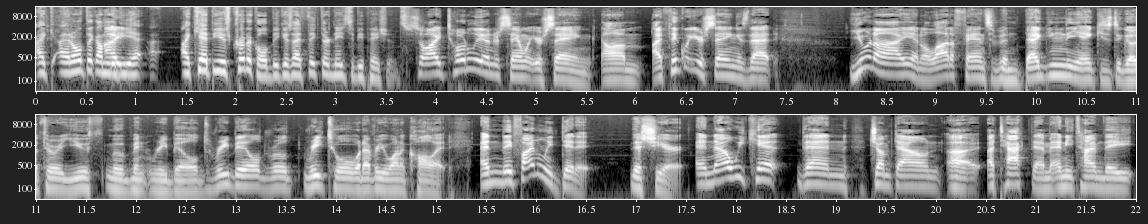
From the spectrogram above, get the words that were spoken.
I, I, I don't think I'm going to I- be. I, I can't be as critical because I think there needs to be patience. So I totally understand what you're saying. Um, I think what you're saying is that you and I and a lot of fans have been begging the Yankees to go through a youth movement rebuild, rebuild, re- retool, whatever you want to call it, and they finally did it this year. And now we can't then jump down, uh, attack them anytime they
